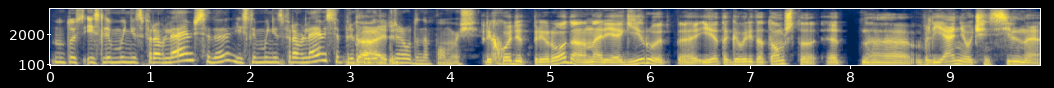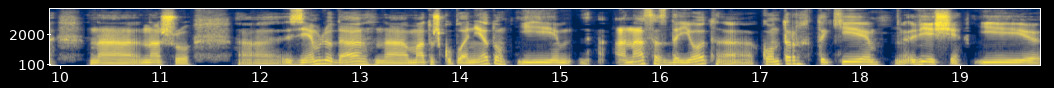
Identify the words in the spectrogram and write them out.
Ну, то есть, если мы не справляемся, да, если мы не справляемся, приходит да, природа на помощь. Приходит природа, она реагирует, э, и это говорит о том, что это э, влияние очень сильное на нашу э, Землю, да, на матушку планету, и она создает контур такие вещи. И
